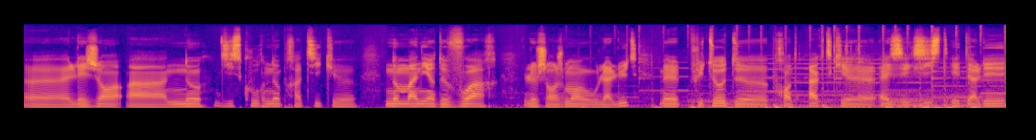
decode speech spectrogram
euh, les gens à nos discours, nos pratiques, euh, nos manières de voir le changement ou la lutte, mais plutôt de prendre acte qu'elles existent et d'aller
